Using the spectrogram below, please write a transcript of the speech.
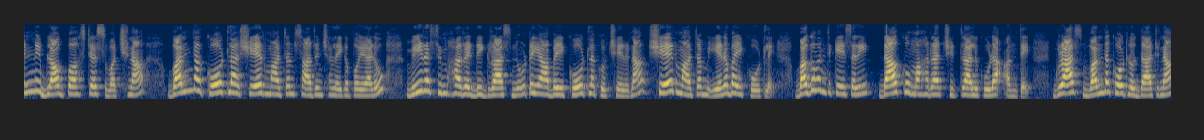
ఎన్ని బ్లాక్ బాస్టర్స్ వచ్చినా వంద కోట్ల షేర్ మాత్రం సాధించలేకపోయాడు. వీరసింహారెడ్డి గ్రాస్ నూట యాభై కోట్లకు చేరిన షేర్ మాత్రం ఎనభై కోట్లే. భగవంత్ కేసరి డాకు మహారాజ్ చిత్రాలు కూడా అంతే. గ్రాస్ వంద కోట్లు దాటినా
